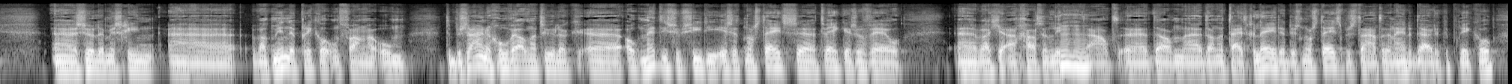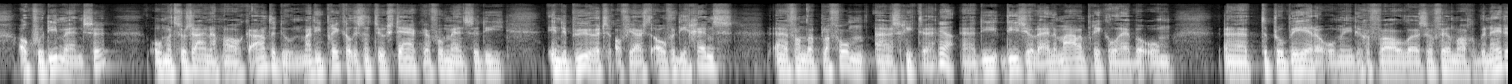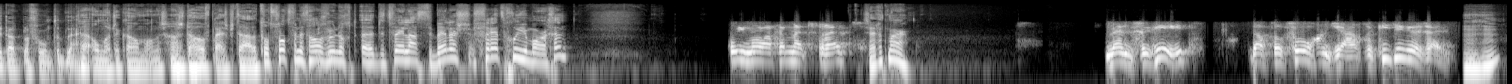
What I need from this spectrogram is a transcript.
uh, zullen misschien uh, wat minder prikkel ontvangen om te bezuinigen. Hoewel natuurlijk ook met die subsidie is het nog steeds twee keer zoveel. wat je aan gas en licht betaalt mm -hmm. dan, dan een tijd geleden. Dus nog steeds bestaat er een hele duidelijke prikkel. Ook voor die mensen om het zo zuinig mogelijk aan te doen. Maar die prikkel is natuurlijk sterker voor mensen die in de buurt of juist over die grens uh, van dat plafond uh, schieten. Ja. Uh, die, die zullen helemaal een prikkel hebben om te proberen om in ieder geval zoveel mogelijk beneden dat plafond te blijven. Ja, onder te komen, anders gaan ze de hoofdprijs betalen. Tot slot van het half uur nog de twee laatste bellers. Fred, goedemorgen. Goedemorgen met Fred. Zeg het maar. Men vergeet dat er volgend jaar verkiezingen zijn. Mm -hmm.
